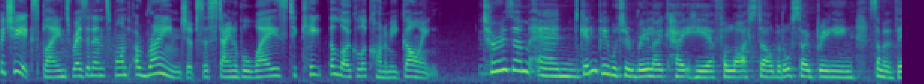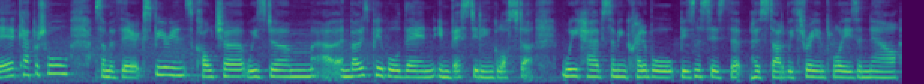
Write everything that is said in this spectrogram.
But she explains residents want a range of sustainable ways to keep the local economy going. Tourism and getting people to relocate here for lifestyle, but also bringing some of their capital, some of their experience, culture, wisdom, uh, and those people then invested in Gloucester. We have some incredible businesses that have started with three employees and now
